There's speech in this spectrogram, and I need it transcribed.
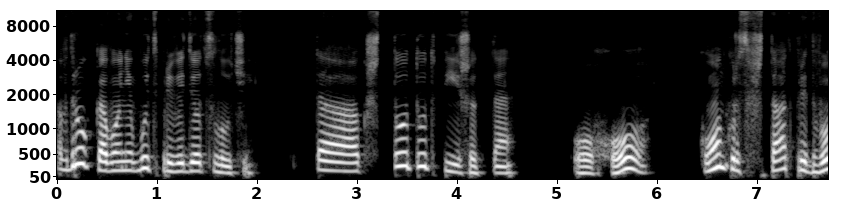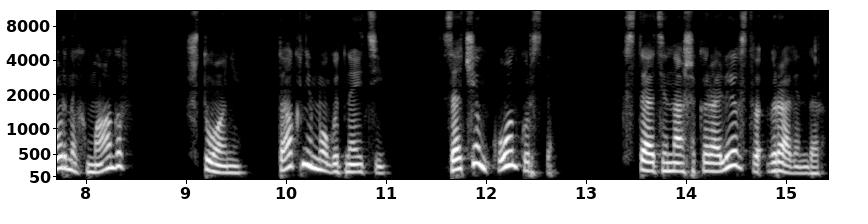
Вдруг кого-нибудь приведет случай. Так, что тут пишут-то? Ого, конкурс в штат придворных магов? Что они, так не могут найти? Зачем конкурс-то? Кстати, наше королевство, Гравендер,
